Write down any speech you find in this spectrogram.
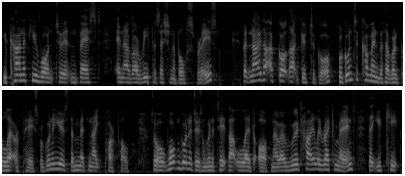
You can, if you want to, invest in our repositionable sprays. But now that I've got that good to go, we're going to come in with our glitter paste. We're going to use the Midnight Purple. So what I'm going to do is I'm going to take that lid off. Now I would highly recommend that you keep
